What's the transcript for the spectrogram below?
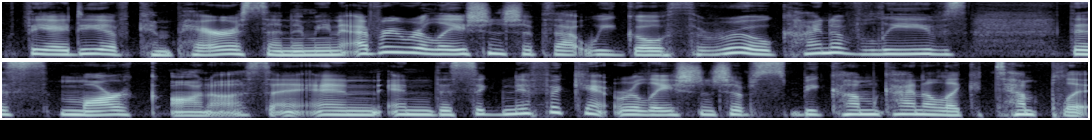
with the idea of comparison. I mean, every relationship that we go through kind of leaves this mark on us and and the significant relationships become kind of like a template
